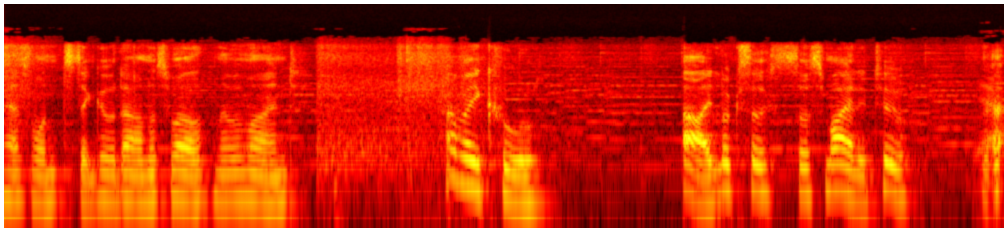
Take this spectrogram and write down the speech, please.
has ones that go down as well. Never mind. How very cool. Ah, it looks so so smiley too. Yeah.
